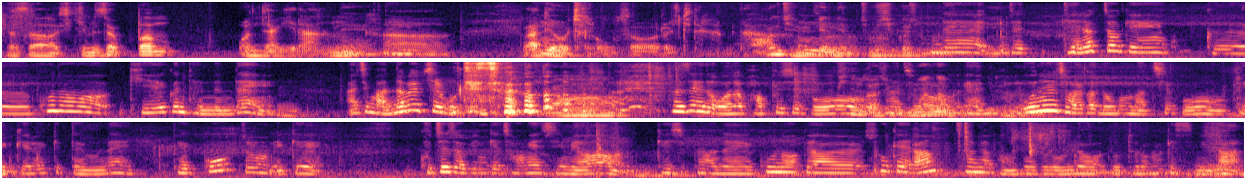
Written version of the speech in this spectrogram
그래서 김석범 원장이랑 네. 어, 라디오 네. 철공소를 진행합니다. 아, 재밌겠네요. 정신과 좀. 근데 이제 대략적인 그 코너 기획은 됐는데 음. 아직 만나 뵙지를 못했어요. 아, 선생님도 워낙 바쁘시고 가지고, 예. 오늘 저희가 녹음 마치고 뵙기로 했기 때문에 뵙고 좀 이렇게 구체적인 게 정해지면 게시판에 코너별 소개랑 참여 방법을 올려놓도록 하겠습니다.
